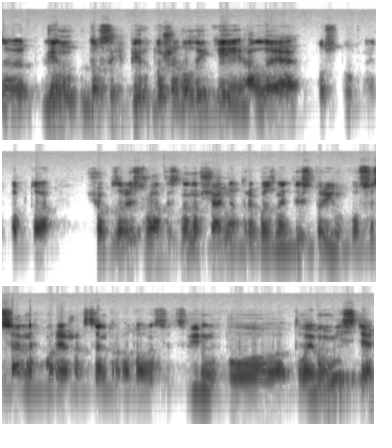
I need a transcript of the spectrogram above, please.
е, він до сих пір дуже великий, але доступний. Тобто, щоб зареєструватись на навчання, треба знайти сторінку в соціальних мережах Центру готовності цивільних у твоєму місті,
